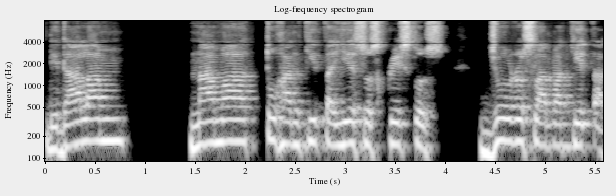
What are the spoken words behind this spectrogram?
di dalam nama Tuhan kita Yesus Kristus, juru selamat kita,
